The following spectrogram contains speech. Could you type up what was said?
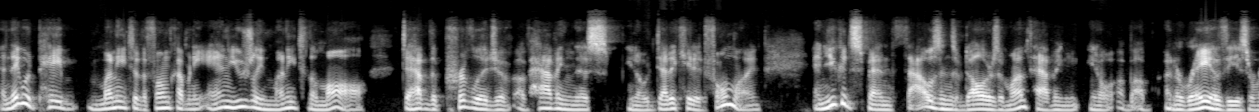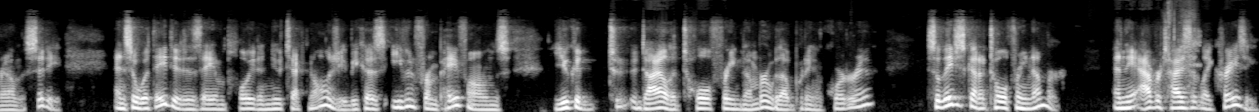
And they would pay money to the phone company and usually money to the mall to have the privilege of, of having this you know dedicated phone line. And you could spend thousands of dollars a month having you know a, a, an array of these around the city. And so what they did is they employed a new technology because even from payphones you could t- dial a toll-free number without putting a quarter in. So they just got a toll-free number and they advertised it like crazy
